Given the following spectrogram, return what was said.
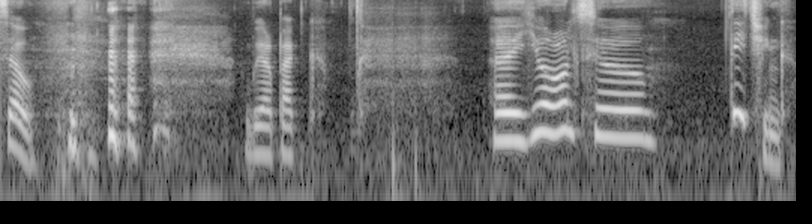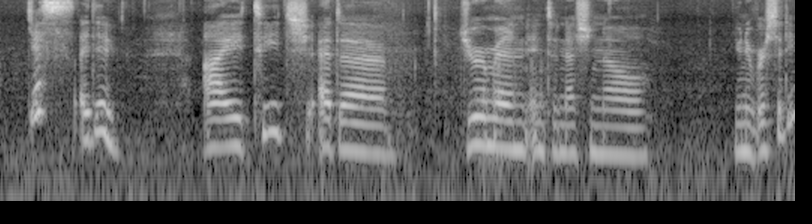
So, we are back. Uh, you're also teaching. Yes, I do. I teach at a German international university,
